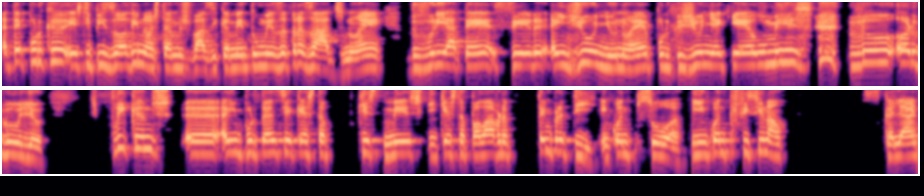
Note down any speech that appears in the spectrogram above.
Até porque este episódio nós estamos basicamente um mês atrasados, não é? Deveria até ser em junho, não é? Porque junho é que é o mês do orgulho. Explica-nos uh, a importância que, esta, que este mês e que esta palavra tem para ti, enquanto pessoa e enquanto profissional. Se calhar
